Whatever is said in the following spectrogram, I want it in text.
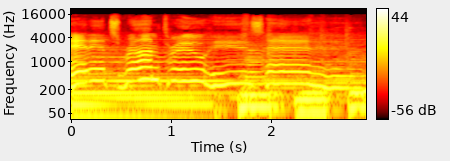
and it's run through his head.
